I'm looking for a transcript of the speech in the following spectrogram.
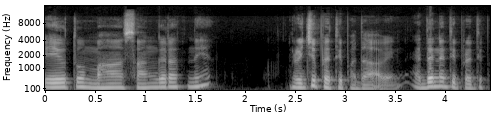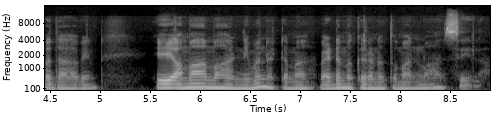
ඒ උතුම් මහා සංඝරත්නය ඍජු ප්‍රතිපදාවෙන්, ඇද නැති ප්‍රතිපදාවෙන් ඒ අමා මහ නිවනටම වැඩම කරන තුමන් වහන්සේලා.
